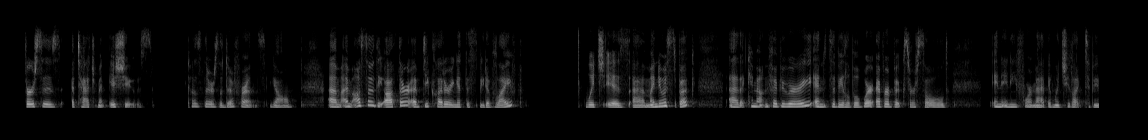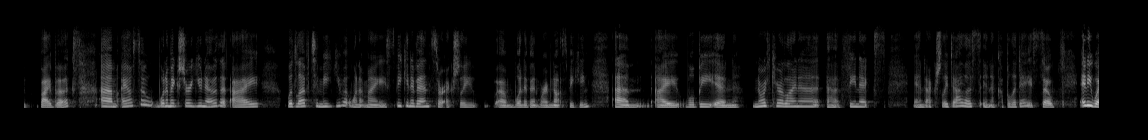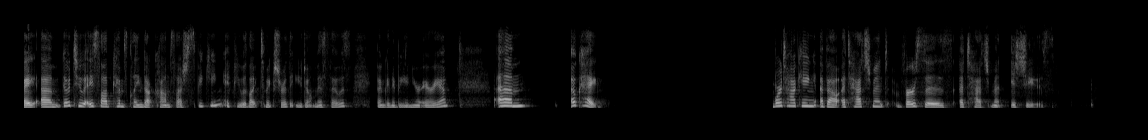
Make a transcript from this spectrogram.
versus attachment issues because there's a difference, y'all. Um, I'm also the author of Decluttering at the Speed of Life, which is uh, my newest book uh, that came out in February, and it's available wherever books are sold in any format in which you like to be, buy books. Um, I also want to make sure you know that I would love to meet you at one of my speaking events, or actually um, one event where I'm not speaking. Um, I will be in North Carolina, uh, Phoenix, and actually Dallas in a couple of days. So anyway, um, go to aslobcomesclean.com slash speaking if you would like to make sure that you don't miss those if I'm going to be in your area. Um, okay, we're talking about attachment versus attachment issues.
